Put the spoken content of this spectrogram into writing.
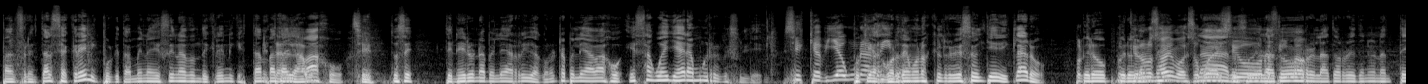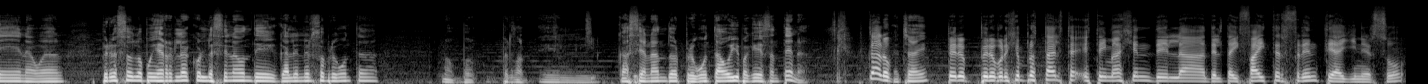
para enfrentarse a Krennic, porque también hay escenas donde Krennic está en Está batalla abajo. Sí. Entonces, tener una pelea arriba con otra pelea abajo, esa weá ya era muy regreso del Jedi. Si es que había una Porque arriba. acordémonos que el regreso del Jedi, claro, Porque- pero, porque pero no lo sabemos, eso puede haber claro, sido la torre, la torre tenía una antena, weón. Pero eso lo podías arreglar con la escena donde Galen Erso pregunta, no, perdón, el Cassian Andor pregunta, oye, ¿para qué esa antena? Claro, ¿Cachai? pero, pero por ejemplo está esta, esta imagen de la, del TIE Fighter frente a Ginerso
